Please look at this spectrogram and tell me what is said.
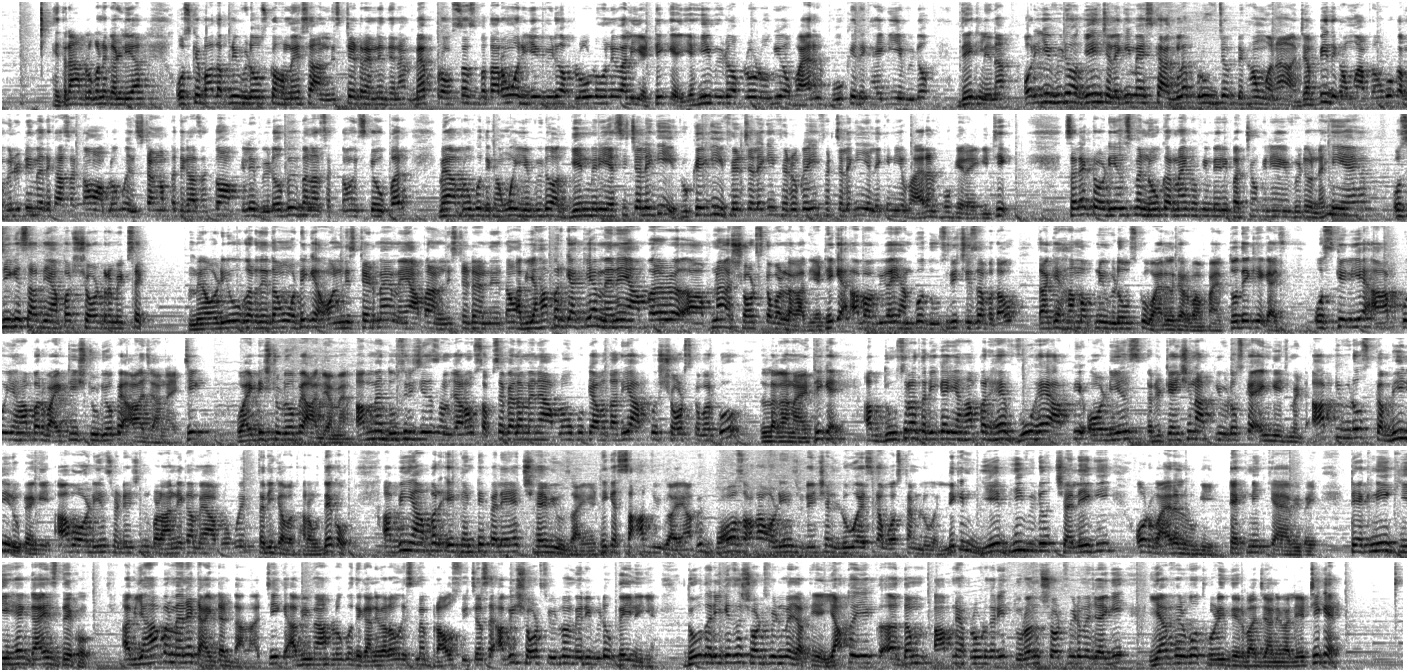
इतना आप लोगों ने कर लिया। उसके बाद अपनी वीडियोस को हमेशा अनलिस्टेड रहने देना। मैं प्रोसेस बता रहा हूँ और ये वीडियो अपलोड होने वाली है, ठीक है? यही वीडियो अपलोड होगी और वायरल होके दिखाएगी ये वीडियो देख लेना। और ये वीडियो अगेन चलेगी। मैं इसका अगला प्रूफ जब दिखाऊँगा ना, जब भी दिखाऊँगा, आप लोगों को कम्युनिटी में दिखा सकता हूँ, आप लोगों को इंस्टाग्राम पर दिखा सकता हूँ, आपके लिए वीडियो भी बना सकता हूँ इसके ऊपर। मैं आप लोगों को दिखाऊँगा, ये वीडियो अगेन मेरी ऐसी चलेगी, रुकेगी, फिर चलेगी, फिर रुकेगी, फिर चलेगी लेकिन ये वायरल होके रहेगी, ठीक? सेलेक्ट ऑडियंस में नो करना है क्योंकि मेरी बच्चों के लिए ये वीडियो नहीं है। उसी के साथ यहाँ पर शॉर्ट रिमिक्स मैं ऑडियो कर देता हूँ, ठीक है? अनलिस्टेड में मैं यहाँ पर अनलिस्टेड रहने देता हूँ। अब यहाँ पर क्या किया? मैंने यहाँ पर अपना शॉर्ट्स कवर लगा दिया, ठीक है? अब अभी भाई हमको दूसरी चीज़ें बताओ, ताकि हम अपनी वीडियोस को वायरल करवा पाए। तो देखिए गाइस उसके लिए आपको यहाँ पर वाई स्टूडियो पे आ जाना है, ठीक? वाई स्टूडियो पे आ गया मैं। अब मैं दूसरी चीज़ें समझा रहा हूँ। सबसे पहले मैंने आप लोगों को क्या बता दिया? आपको शॉर्ट्स कवर को लगाना है, ठीक है? अब दूसरा तरीका यहाँ पर है, वो है आपकी ऑडियंस रिटेंशन आपकी वीडियोस का एंगेजमेंट आपकी वीडियोस कभी नहीं रुकेंगी। अब ऑडियंस रिटेंशन बढ़ाने का मैं आप लोगों को एक तरीका बता रहा हूँ। देखो अभी यहाँ पर एक घंटे पहले है, छह व्यूज़ आए हैं, ठीक है? सात व्यू आए यहाँ पे बहुत ज़्यादा ऑडियंस रिटेंशन लो है, इसका वॉच टाइम लो है। लेकिन ये भी वीडियो चलेगी और वायरल होगी। टेक्निक क्या है अभी भाई? टेक्निक ये है गाइस देखो, अब यहाँ पर मैंने टाइटल डाला, ठीक है? अभी मैं आप लोगों को दिखाने वाला हूँ, इसमें ब्राउज फीचर से अभी शॉर्ट फ़ीड में मेरी वीडियो गई नहीं है। दो तरीके से शॉर्ट फ़ीड में जाती है। या तो एक दम आपने अपलोड करी, तुरंत शॉर्ट फ़ीड में जाएगी, या फिर वो थोड़ी देर बाद जाने वाली है, ठीक है?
